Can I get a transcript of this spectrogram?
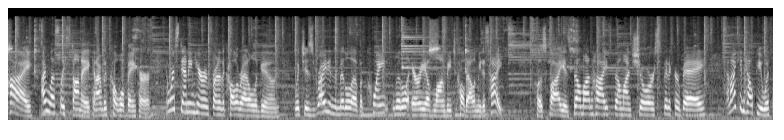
Hi, I'm Leslie Stonick and I'm with Coldwell Banker. And we're standing here in front of the Colorado Lagoon, which is right in the middle of a quaint little area of Long Beach called Alamitos Heights. Close by is Belmont Heights, Belmont Shore, Spinnaker Bay, and I can help you with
